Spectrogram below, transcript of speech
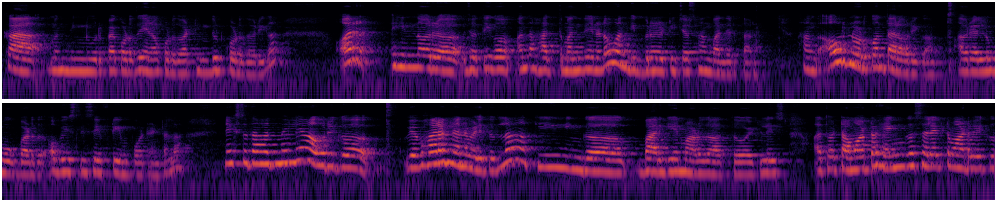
ಕಾ ಒಂದು ಹಿಂಗೆ ನೂರು ರೂಪಾಯಿ ಕೊಡೋದು, ಏನೋ ಕೊಡೋದು, ಅಟ್ ಹಿಂಗೆ ದುಡ್ಡು ಕೊಡೋದು ಅವ್ರಿಗೆ. ಅವ್ರ ಹಿಂದವ್ರ ಜೊತೆಗೆ ಒಂದು ಹತ್ತು ಮಂದಿ ನಡು ಒಂದಿಬ್ರು ಟೀಚರ್ಸ್ ಹಂಗೆ ಬಂದಿರ್ತಾರೆ. ಹಂಗೆ ಅವ್ರು ನೋಡ್ಕೊಂತಾರೆ ಅವ್ರಿಗೆ. ಅವರೆಲ್ಲೂ ಹೋಗ್ಬಾರ್ದು. ಒಬ್ವಿಯಸ್ಲಿ ಸೇಫ್ಟಿ ಇಂಪಾರ್ಟೆಂಟ್ ಅಲ್ಲ. ನೆಕ್ಸ್ಟ್ ಅದಾದ್ಮೇಲೆ ಅವ್ರಿಗೆ ವ್ಯವಹಾರ ಜ್ಞಾನ ಬೆಳೀತದಲ್ಲ ಕಿ ಹಿಂಗೆ ಬಾರ್ಗೇನ್ ಮಾಡೋದಾಯ್ತು ಅಟ್ಲೀಸ್ಟ್ ಅಥವಾ ಟೊಮಾಟೊ ಹೆಂಗೆ ಸೆಲೆಕ್ಟ್ ಮಾಡಬೇಕು,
